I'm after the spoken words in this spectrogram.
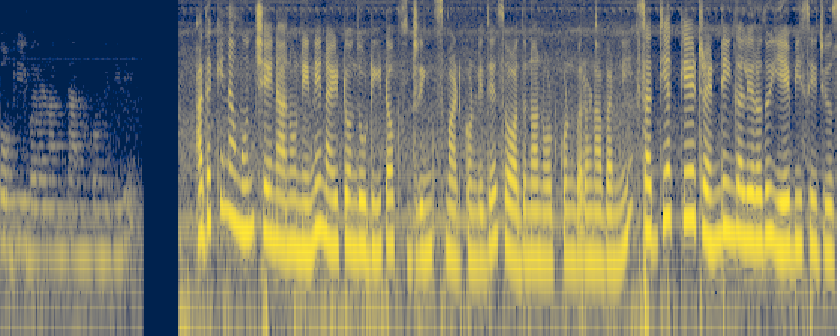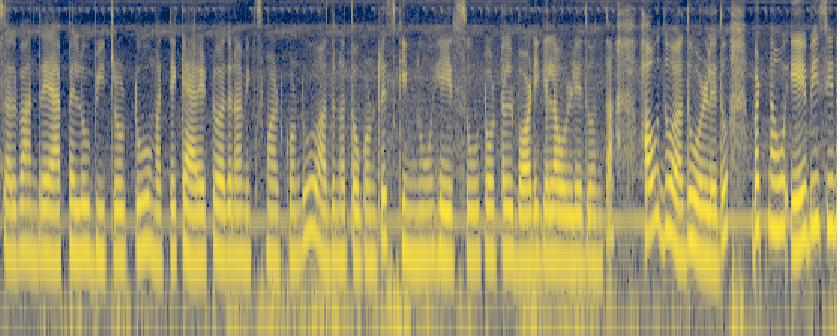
ಹೋಗಿ ಬರೋಣ ಅಂತ ಅಂದ್ಕೊಂಡಿದ್ದೀವಿ ಅದಕ್ಕಿಂತ ಮುಂಚೆ ನಾನು ನಿನ್ನೆ ನೈಟ್ ಒಂದು ಡಿಟಾಕ್ಸ್ ಡ್ರಿಂಕ್ಸ್ ಮಾಡ್ಕೊಂಡಿದ್ದೆ. ಸೊ ಅದನ್ನು ನೋಡ್ಕೊಂಡು ಬರೋಣ ಬನ್ನಿ. ಸದ್ಯಕ್ಕೆ ಟ್ರೆಂಡಿಂಗಲ್ಲಿರೋದು ಎ ಬಿ ಸಿ ಜ್ಯೂಸ್ ಅಲ್ವಾ? ಅಂದರೆ ಆ್ಯಪಲ್ಲು ಬೀಟ್ರೂಟು ಮತ್ತು ಕ್ಯಾರೆಟು ಅದನ್ನು ಮಿಕ್ಸ್ ಮಾಡಿಕೊಂಡು ಅದನ್ನು ತೊಗೊಂಡ್ರೆ ಸ್ಕಿನ್ನು ಹೇರ್ಸು ಟೋಟಲ್ ಬಾಡಿಗೆಲ್ಲ ಒಳ್ಳೆಯದು ಅಂತ. ಹೌದು, ಅದು ಒಳ್ಳೆಯದು ಬಟ್ ನಾವು ಎ ಬಿ ಸಿನ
